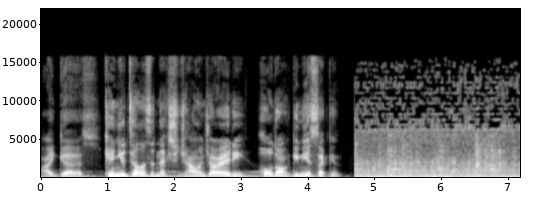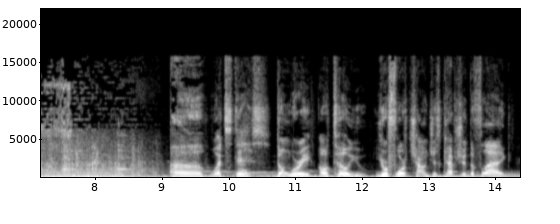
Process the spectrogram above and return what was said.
I guess. Can you tell us the next challenge already? Hold on, give me a second. Uh, what's this? Don't worry, I'll tell you. Your fourth challenge is capture the flag.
